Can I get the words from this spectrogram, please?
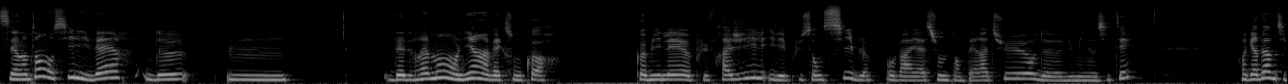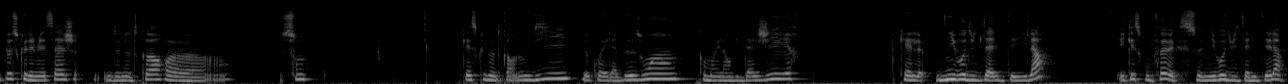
C'est un temps aussi l'hiver de hmm, d'être vraiment en lien avec son corps. Comme il est plus fragile, il est plus sensible aux variations de température, de luminosité. Regardez un petit peu ce que les messages de notre corps euh, sont. Qu'est-ce que notre corps nous dit, de quoi il a besoin, comment il a envie d'agir, quel niveau de vitalité il a, et qu'est-ce qu'on fait avec ce niveau de vitalité-là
